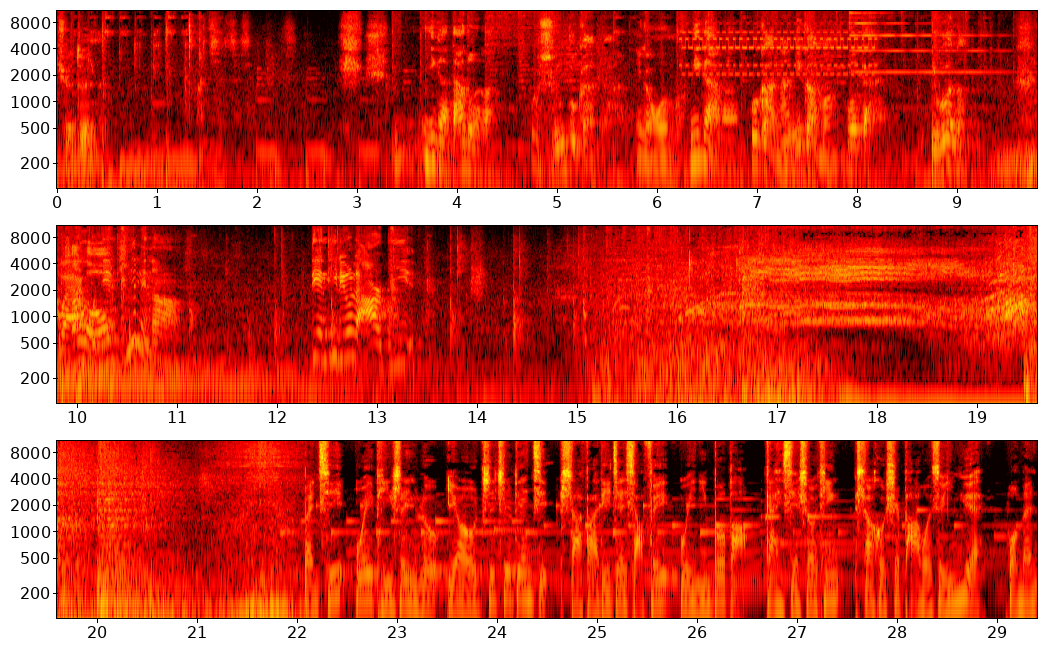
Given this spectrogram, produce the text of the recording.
绝对的。你敢打赌吗？我什么不敢的？你敢问吗？你敢吗？我敢呢！你敢吗？我敢。你问呢？喂，我电梯里呢。电梯里有俩二逼。本期微评神影录由芝芝编辑，沙发 DJ 小飞为您播报。感谢收听，稍后是爬我最音乐，我们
